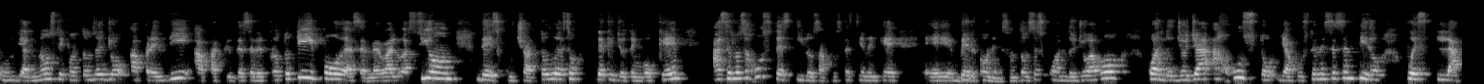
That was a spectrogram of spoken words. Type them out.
un diagnóstico. Entonces yo aprendí a partir de hacer el prototipo, de hacer la evaluación, de escuchar todo eso, de que yo tengo que hacer los ajustes y los ajustes tienen que eh, ver con eso. Entonces cuando yo hago, cuando yo ya ajusto y ajusto en ese sentido, pues la,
